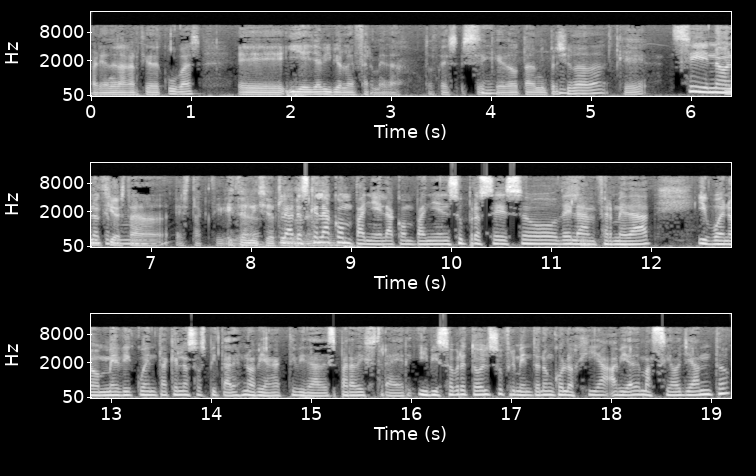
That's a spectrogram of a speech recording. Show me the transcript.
Marianela García de Cubas, eh, y ella vivió la enfermedad. Entonces, se quedó tan impresionada que Sí, no, lo que- esta, esta actividad. Claro, es que la acompañé, la acompañé en su proceso de la enfermedad y bueno, me di cuenta que en los hospitales no habían actividades para distraer y vi sobre todo el sufrimiento en oncología, había demasiado llanto,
